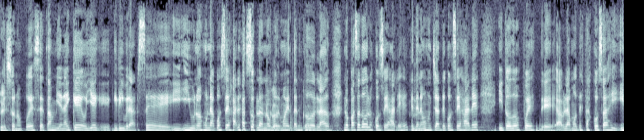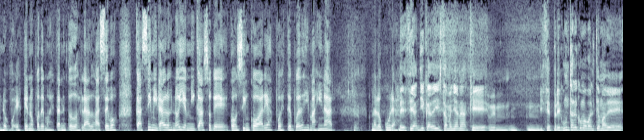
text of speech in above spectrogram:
Eso no puede ser. También hay que, oye, equilibrarse y, uno es una concejala sola, no podemos estar en todos lados. Nos pasa a todos los concejales, ¿eh? que mm. tenemos un chat de concejales y todos pues eh, hablamos de estas cosas y, no es que no podemos estar en todos lados. Hacemos casi milagros, ¿no? Y en mi caso, que con cinco áreas, pues te puedes imaginar. Una locura. Me decía Angie Cadey esta mañana que mm, mm, dice, pregúntale cómo va el tema de,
